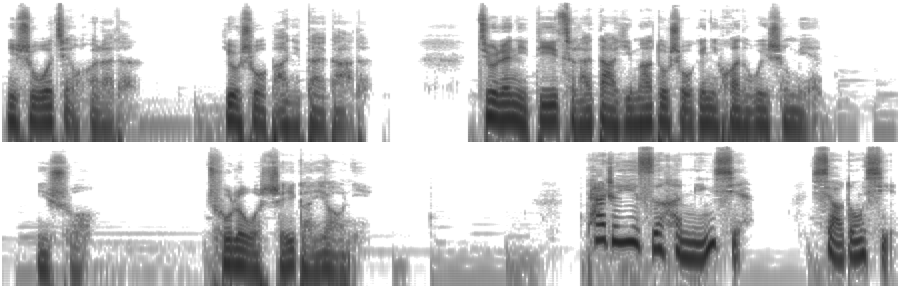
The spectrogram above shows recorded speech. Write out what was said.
你是我捡回来的，又是我把你带大的。就连你第一次来大姨妈都是我给你换的卫生棉，你说，除了我谁敢要你？他这意思很明显，小东西，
